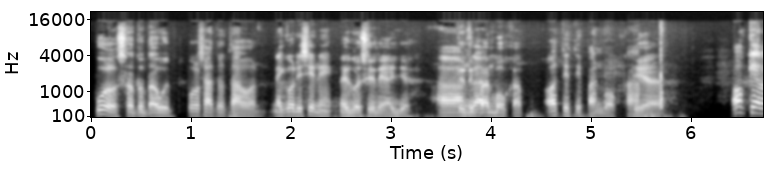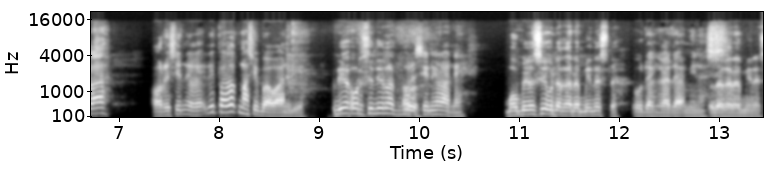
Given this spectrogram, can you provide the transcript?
full satu tahun, Full satu tahun. Nego di sini. nego sini aja. Eh, Titipan enggak- bokap. Oh titipan bokap. Iya. Oke lah. Orisinil. Ini pelek masih bawaan dia. Dia orsinilan full. Orisinilan ya. Mobil sih udah gak ada minus dah. Udah nggak ada minus. Udah gak ada minus.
